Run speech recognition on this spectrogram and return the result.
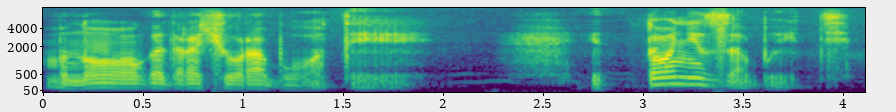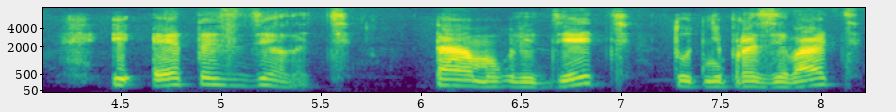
Много драчу работы. И то не забыть, и это сделать. Там углядеть, тут не прозевать.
